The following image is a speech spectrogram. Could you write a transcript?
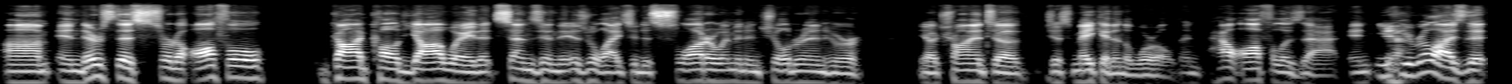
Um, and there's this sort of awful god called yahweh that sends in the israelites to just slaughter women and children who are you know trying to just make it in the world. And how awful is that? And you, yeah. you realize that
